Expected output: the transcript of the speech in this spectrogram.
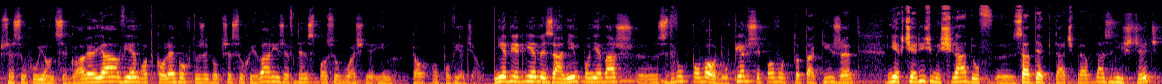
przesłuchującego. Ale ja wiem od kolegów, którzy go przesłuchiwali, że w ten sposób właśnie im to opowiedział. Nie biegniemy za nim, ponieważ y, z dwóch powodów. Pierwszy powód to taki, że nie chcieliśmy śladów y, zadeptać, prawda, zniszczyć,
